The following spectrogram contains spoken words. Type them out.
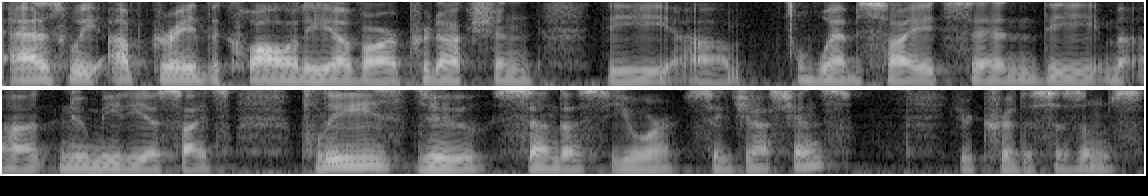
as we upgrade the quality of our production, the um, websites, and the uh, new media sites. Please do send us your suggestions, your criticisms,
